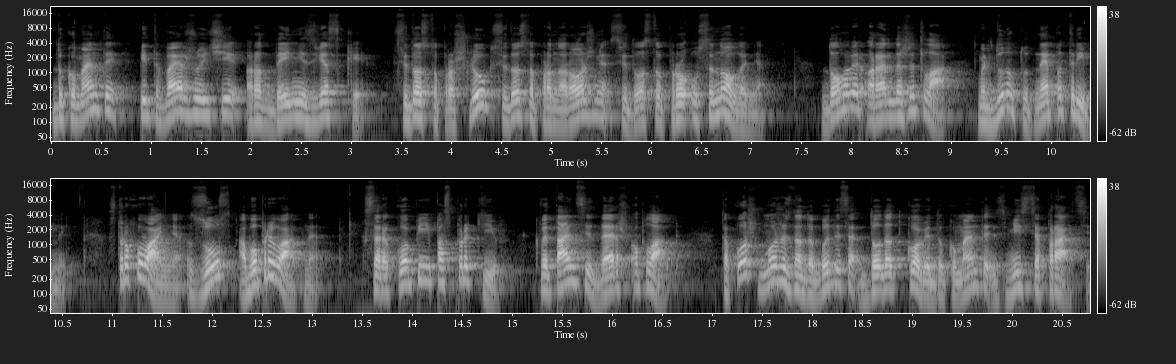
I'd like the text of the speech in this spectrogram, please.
Документи, підтверджуючи родинні зв'язки, свідоцтво про шлюб, свідоцтво про народження, свідоцтво про усиновлення, договір оренди житла. Мельдунок тут не потрібний. Страхування ЗУС або приватне, ксерокопії паспортів, квитанції держоплат. Також можуть знадобитися додаткові документи з місця праці.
